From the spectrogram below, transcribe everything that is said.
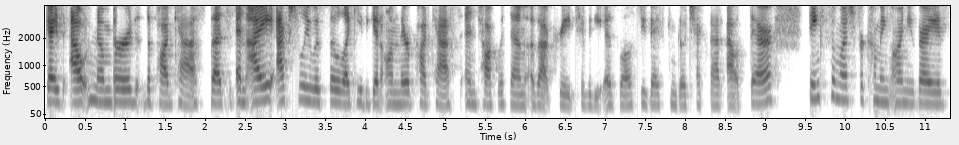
guys outnumbered the podcast. That's and i actually was so lucky to get on their podcast and talk with them about creativity as well. So you guys can go check that out there. Thanks so much for coming on you guys. It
